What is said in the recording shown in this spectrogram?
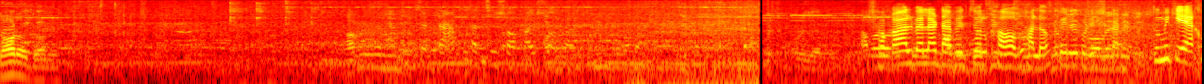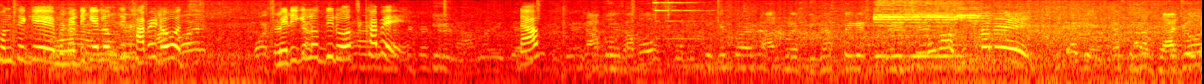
ধরো ধরো। সকালবেলা ডাবের জল খাওয়া ভালো পেট পরিষ্কার। তুমি কি এখন থেকে মেডিকেল অবধি খাবে রোজ? মেডিকেল অবধি রোজ খাবে? ডাব? খাব খাব তারপরে দীঘার থেকে ঘুরে এসে গাজর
